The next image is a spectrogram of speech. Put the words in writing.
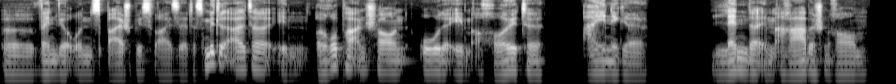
äh, wenn wir uns beispielsweise das Mittelalter in Europa anschauen oder eben auch heute einige Länder im arabischen Raum,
